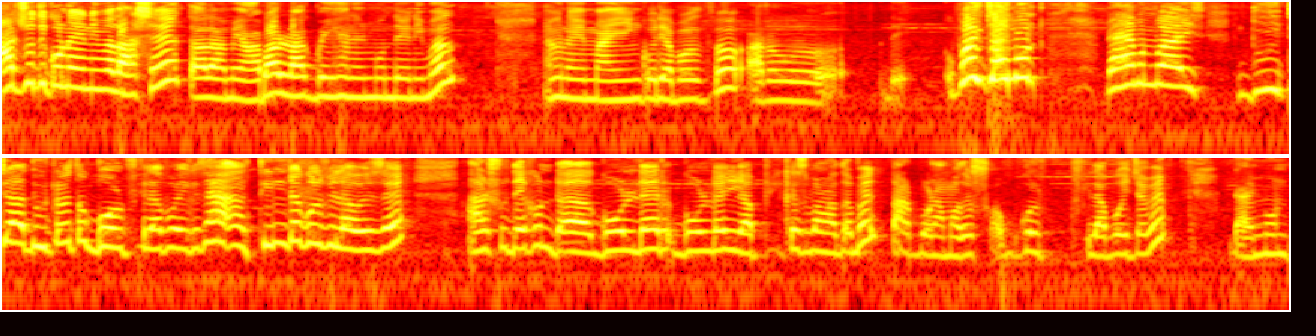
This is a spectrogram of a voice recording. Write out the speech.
আর যদি কোনো অ্যানিমেল আসে, তাহলে আমি আবার রাখব এখানের মধ্যে অ্যানিমেল এখন আমি মাইনিং করি আপাতত। আরও ভাই ডায়মন্ড ডায়মন্ড ভাই দুইটা দুইটা তো গোল্ড ফিল আপ হয়ে গেছে। হ্যাঁ তিনটা গোল্ড ফিল আপ হয়েছে। আর শুধু এখন গোল্ডের গোল্ডের পিকেস বানাতে হবে। তারপর আমাদের সব গোল্ড ফিল আপ হয়ে যাবে। ডায়মন্ড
